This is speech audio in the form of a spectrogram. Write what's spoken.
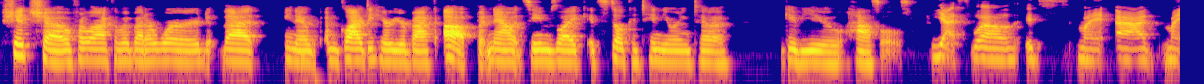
shit show, for lack of a better word. That you know, I'm glad to hear you're back up, but now it seems like it's still continuing to give you hassles. Yes, well, it's my ad. My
